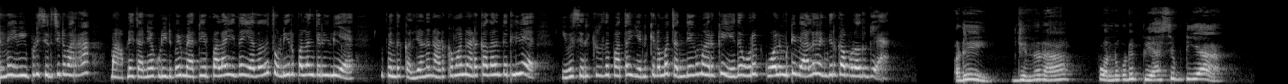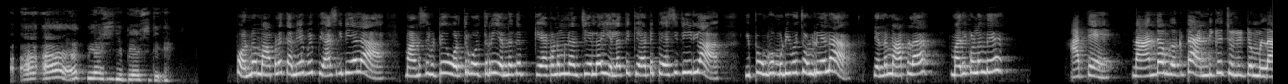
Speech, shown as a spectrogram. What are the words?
என்ன இவ இப்படி சிரிச்சிட்டு வரா மாப்பிள்ளை தனியா கூட்டிட்டு போய் மாட்டியிருப்பாளா இதை ஏதாவது சொல்லியிருப்பாளான்னு தெரியலையே. இப்போ இந்த கல்யாணம் நடக்குமா நடக்காதான்னு தெரியலையே. இவ சிரிக்கிறத பார்த்தா எனக்கு நம்ம சந்தேகமா இருக்கு. ஏதோ ஒரு கோல் முட்டி வேலை செஞ்சிருக்கா போல இருக்கு. அடே என்னடா? பொண்ணு கூட பேசிவிட்டியா ஆ ஆ பேசிட்டு பேசிட்டு பொண்ணு மாப்பிள்ளை தனியா போய் பேசிக்கிட்டீங்களா? மனசு விட்டு ஒருத்தர் ஒருத்தர் என்னது கேட்கணும்னு நினைச்சீங்களா எல்லாத்தையும் கேட்டு பேசிட்டீங்களா? இப்போ உங்க முடிவை சொல்றீங்களா? என்ன மாப்பிள்ளை? மறி அத்தே நான் தான் உங்ககிட்ட அன்னைக்கே சொல்லிட்டோம்ல.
